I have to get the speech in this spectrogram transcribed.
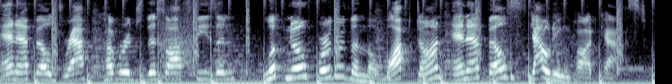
NFL draft coverage this offseason, look no further than the Locked On NFL Scouting Podcast.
